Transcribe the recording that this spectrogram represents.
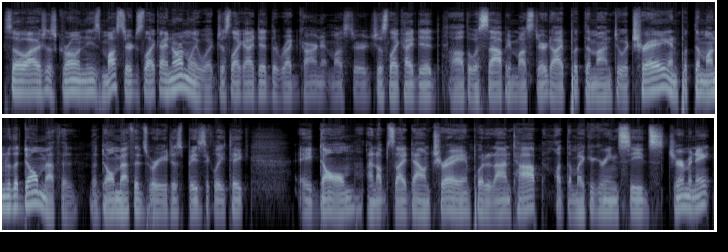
So I was just growing these mustards like I normally would, just like I did the red garnet mustard, just like I did uh, the wasabi mustard. I put them onto a tray and put them under the dome method. The dome method's where you just basically take a dome, an upside down tray, and put it on top and let the microgreen seeds germinate.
